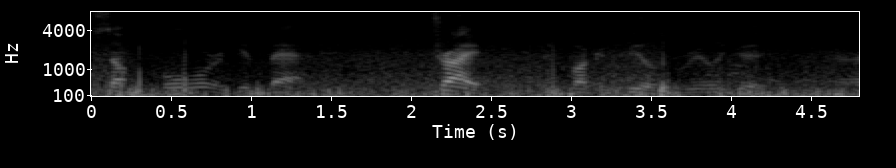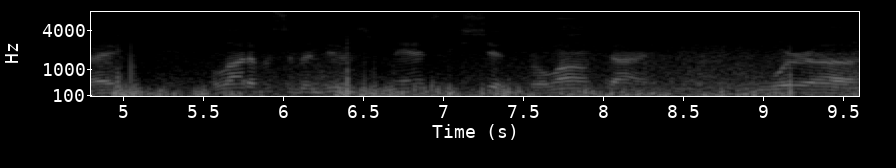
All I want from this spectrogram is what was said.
something for, or give back. Try it. It fucking feels really good. All right. A lot of us have been doing some nasty shit for a long time. We're, uh,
